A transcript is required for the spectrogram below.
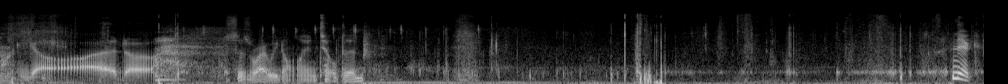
my god. Uh, this is why we don't land tilted. Nick,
